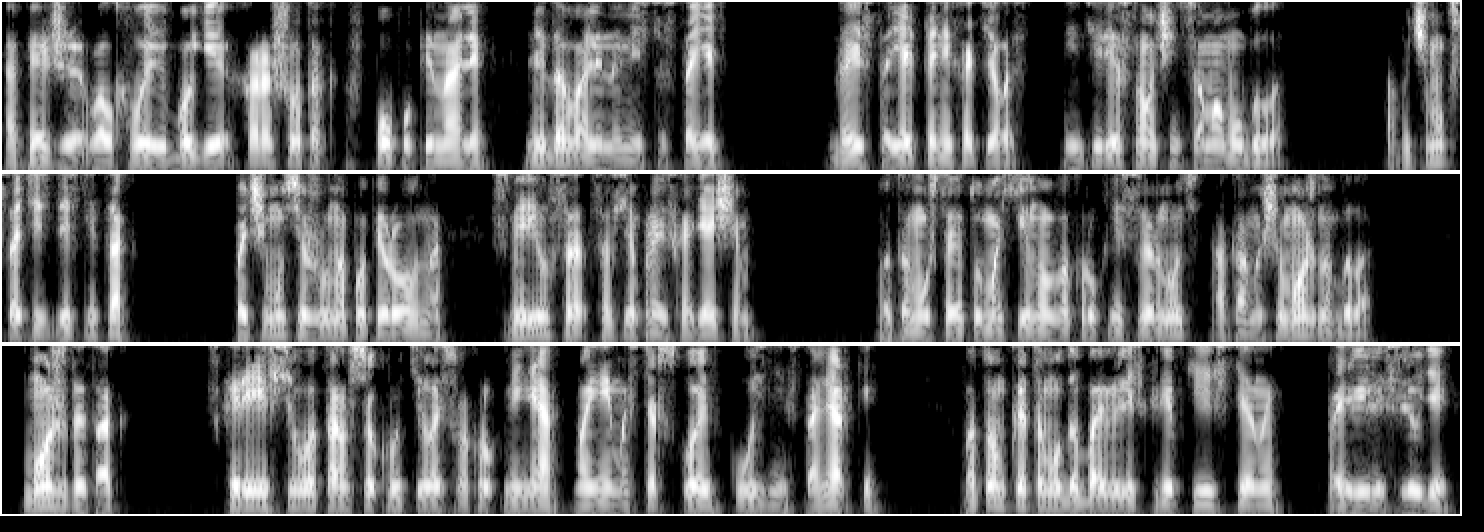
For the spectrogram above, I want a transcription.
Опять же, волхвы и боги хорошо так в попу пинали, не давали на месте стоять. Да и стоять-то не хотелось, интересно очень самому было. А почему, кстати, здесь не так? Почему сижу на попе ровно, смирился со всем происходящим? Потому что эту махину вокруг не свернуть, а там еще можно было? Может и так. Скорее всего, там все крутилось вокруг меня, моей мастерской, кузни, столярки. Потом к этому добавились крепкие стены, появились люди,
